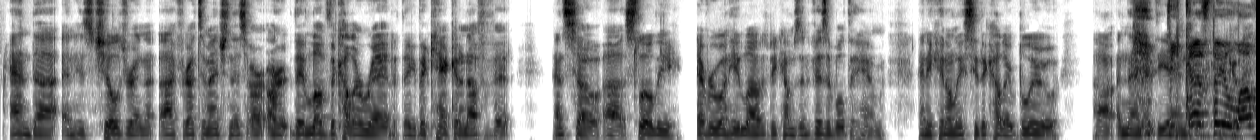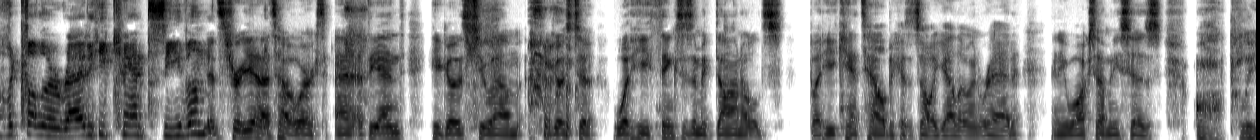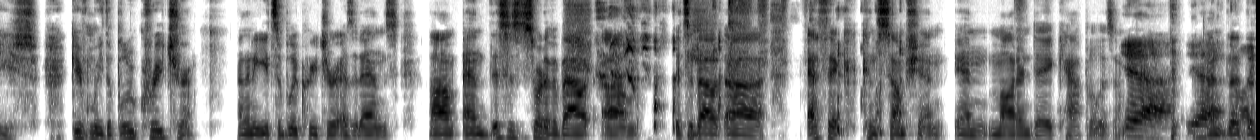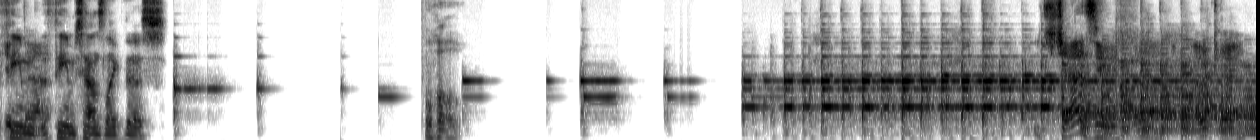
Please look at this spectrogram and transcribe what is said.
And uh, and his children, I forgot to mention this, are, are they love the color red. They, they can't get enough of it. And so uh, slowly everyone he loves becomes invisible to him, and he can only see the color blue. Uh, and then at the end, Because they love the color red, he can't see them. it's true. Yeah, that's how it works. And at the end, he goes to um he goes to what he thinks is a McDonald's, but he can't tell because it's all yellow and red. And he walks up and he says, "Oh, please give me the blue creature." And then he eats a blue creature as it ends. Um, and this is sort of about um, it's about uh, ethic consumption in modern day capitalism. yeah, yeah. and the, no, the theme that. the theme sounds like this. Whoa. It's jazzy. Yeah, okay.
